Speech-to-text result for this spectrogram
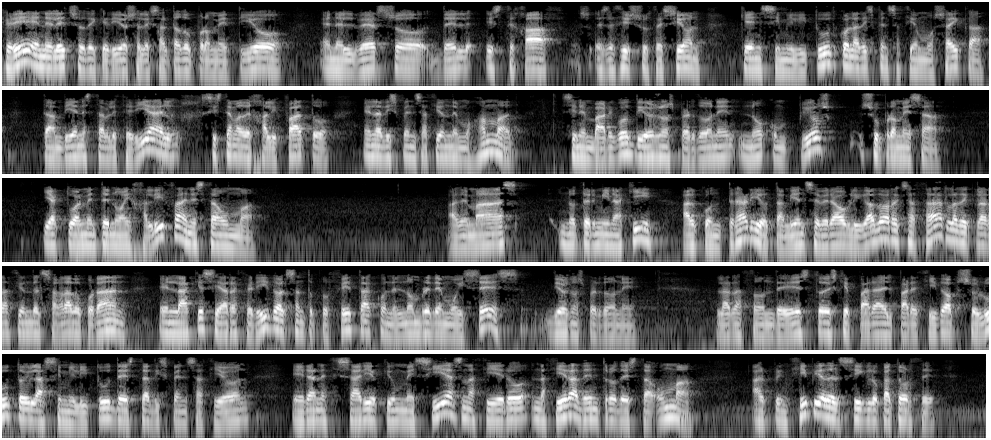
cree en el hecho de que Dios el Exaltado prometió en el verso del istihaf, es decir, sucesión, que en similitud con la dispensación mosaica también establecería el sistema de califato en la dispensación de Muhammad. Sin embargo, Dios nos perdone, no cumplió su promesa y actualmente no hay califa en esta umma. Además, no termina aquí. Al contrario, también se verá obligado a rechazar la declaración del Sagrado Corán en la que se ha referido al santo profeta con el nombre de Moisés. Dios nos perdone. La razón de esto es que para el parecido absoluto y la similitud de esta dispensación era necesario que un Mesías naciera dentro de esta umma al principio del siglo XIV,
